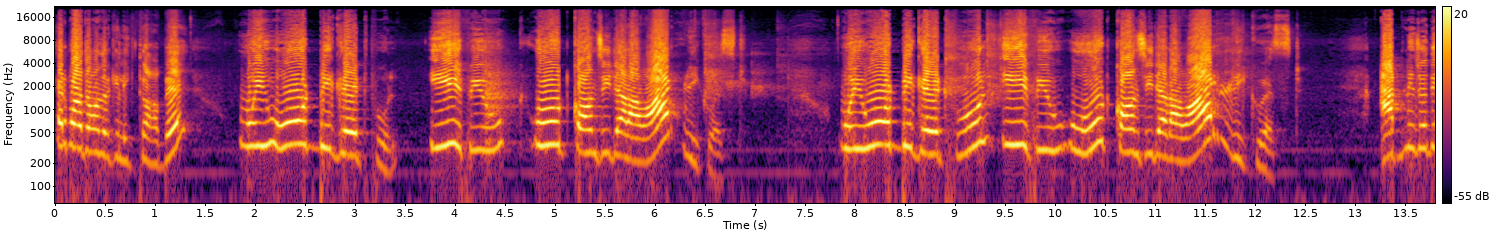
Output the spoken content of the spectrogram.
এরপর তোমাদেরকে লিখতে হবে we would be grateful if you would consider our request we would be grateful if you would consider our request আপনি যদি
